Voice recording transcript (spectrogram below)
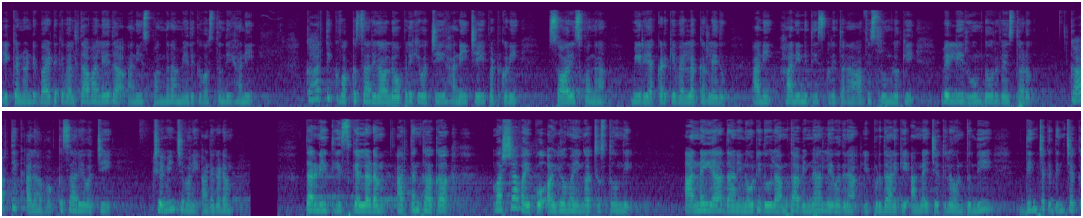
ఇక్కడి నుండి బయటకు వెళ్తావా లేదా? అని స్పందన మీదకి వస్తుంది హనీ. కార్తిక్ ఒక్కసారిగా లోపలికి వచ్చి హనీ చేయి పట్టుకొని సారీ స్పందన మీరు ఎక్కడికి వెళ్ళక్కర్లేదు అని హనీని తీసుకుని తన ఆఫీస్ రూమ్లోకి వెళ్ళి రూమ్ డోర్ వేస్తాడు. కార్తిక్ అలా ఒక్కసారి వచ్చి క్షమించమని అడగడం తనని తీసుకెళ్ళడం అర్థం కాక వర్ష వైపు అయోమయంగా చూస్తుంది. అన్నయ్య దాని నోటి దూల అంతా విన్నారులే వదిన. ఇప్పుడు దానికి అన్నయ్య చేతిలో ఉంటుంది. దించక్ దించక్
